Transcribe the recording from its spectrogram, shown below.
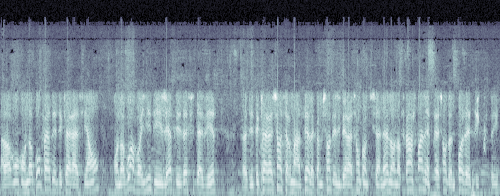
Alors, on, a beau faire des déclarations, on a beau envoyer des lettres, des affidavits, euh, des déclarations assermentées à la Commission des libérations conditionnelles, on a franchement l'impression de ne pas être écouté.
